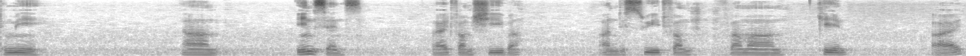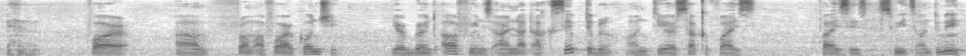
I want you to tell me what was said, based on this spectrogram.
to me um, incense, right, from Sheba, and the sweet from from um, cane, all right, for um, from a far country. Your burnt offerings are not acceptable unto your sacrifice spices sweets unto me.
